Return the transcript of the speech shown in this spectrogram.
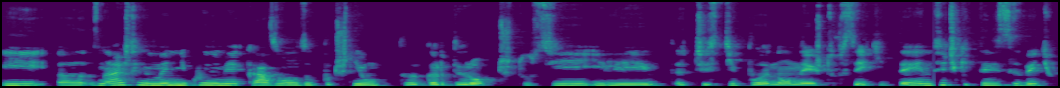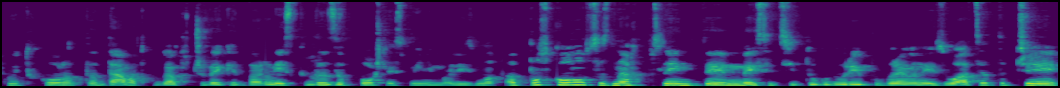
и а, знаеш ли, на мен никой не ми е казвал започни от гардеробчето си или чисти по едно нещо всеки ден. Всички тези съвети, които хората дават, когато човек едва не иска да започне с минимализма. А по-скоро осъзнах последните месеци тук дори по време на изолацията, че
